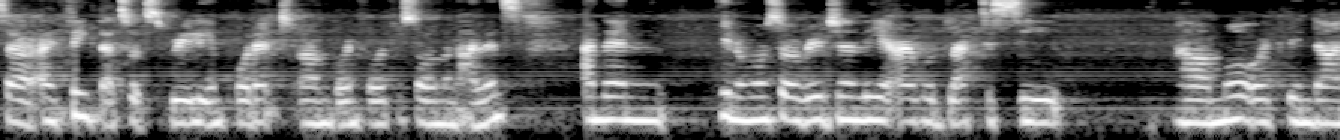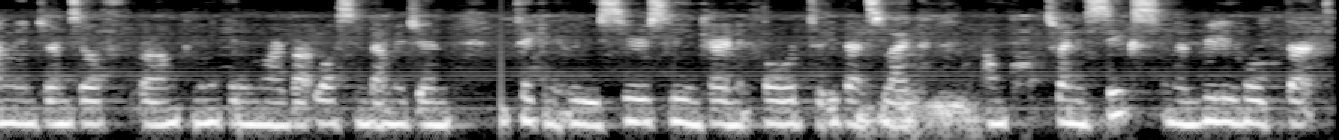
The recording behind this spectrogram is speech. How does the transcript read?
So I think that's what's really important um, going forward for Solomon Islands. And then, you know, also originally, I would like to see uh, more work being done in terms of um, communicating more about loss and damage and taking it really seriously and carrying it forward to events like um, COP26. And I really hope that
